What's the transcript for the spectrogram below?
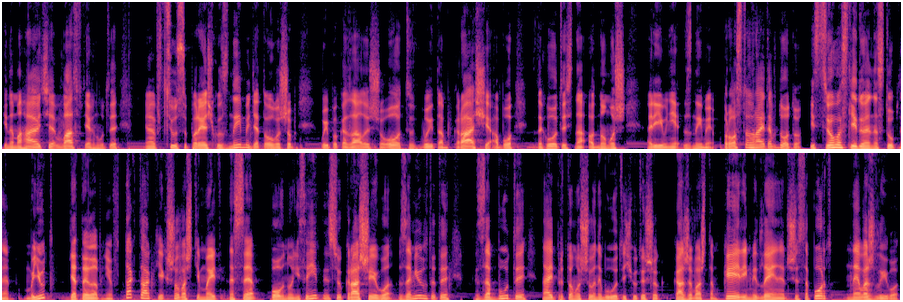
і намагаються вас втягнути е, в цю суперечку з ними для того, щоб ви показали, що от ви там краще, або знаходитесь на одному ж рівні з ними. Просто грайте в доту. Із цього слідує наступне: м'ют для телепнів. Так, так, якщо ваш тіммейт несе повну нісенітницю, краще його зам'ютити, забути, навіть при тому, що ви не будете чути, що каже ваш там керрі, мідлейнер чи саппорт, неважливо.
